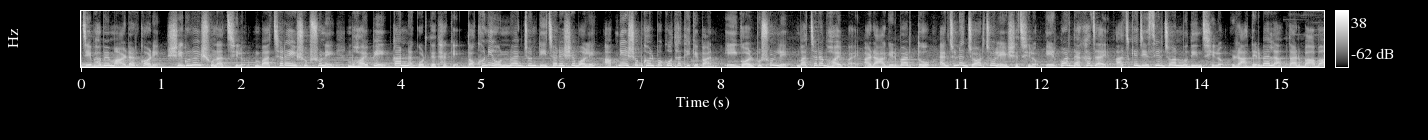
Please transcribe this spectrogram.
যেভাবে মার্ডার করে, সেগুলোই শোনাচ্ছিল। বাচ্চারা এসব শুনে ভয় পেয়ে কান্না করতে থাকে। তখনই অন্য একজন টিচার এসে বলে, আপনি এসব গল্প কোথা থেকে পান? এই গল্প শুনলে বাচ্চারা ভয় পায়। আর আগের বার তো একজনের জ্বর চলে এসেছিল। এরপর দেখা যায়, আজকে জেসির জন্মদিন ছিল। রাতের বেলা তার বাবা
